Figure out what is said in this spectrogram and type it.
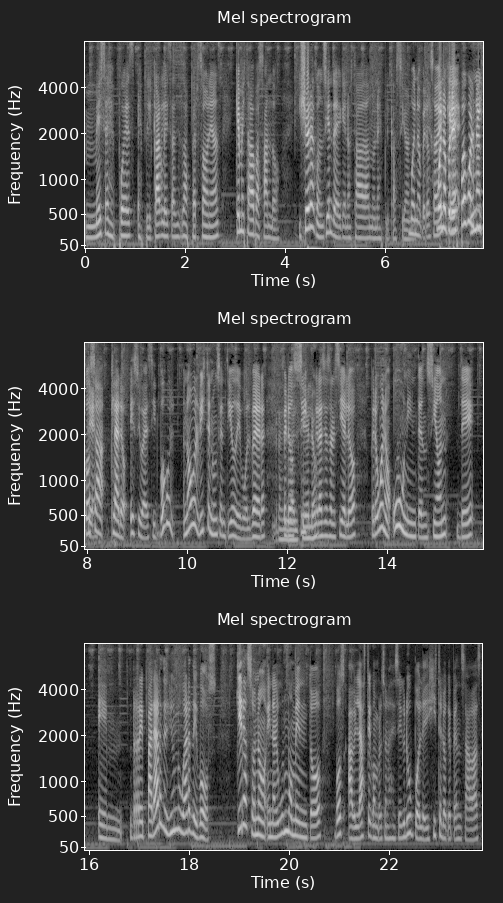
meses después, explicarles a esas personas qué me estaba pasando. Y yo era consciente de que no estaba dando una explicación. Bueno, pero ¿sabes Bueno, pero qué? después Una volviste. cosa, claro, eso iba a decir. Vos vol- no volviste en un sentido de volver, Gracias pero al sí, cielo. gracias al cielo. Pero bueno, hubo una intención de em, reparar desde un lugar de vos. Quieras o no, en algún momento vos hablaste con personas de ese grupo, le dijiste lo que pensabas.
